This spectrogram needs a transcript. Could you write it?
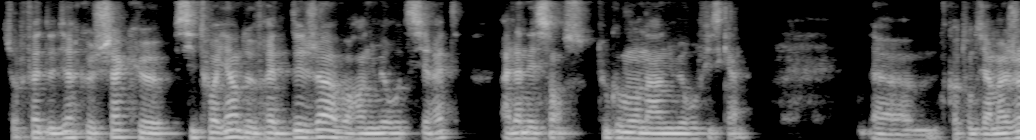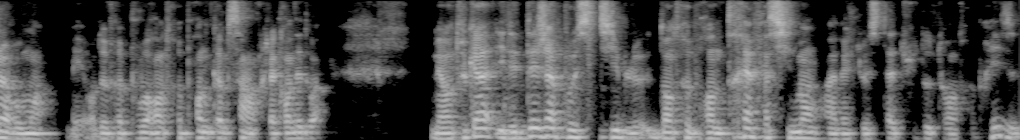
sur le fait de dire que chaque euh, citoyen devrait déjà avoir un numéro de SIRET à la naissance, tout comme on a un numéro fiscal. Quand on devient majeur au moins. Mais on devrait pouvoir entreprendre comme ça en claquant des doigts. Mais en tout cas, il est déjà possible d'entreprendre très facilement avec le statut d'auto-entreprise.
